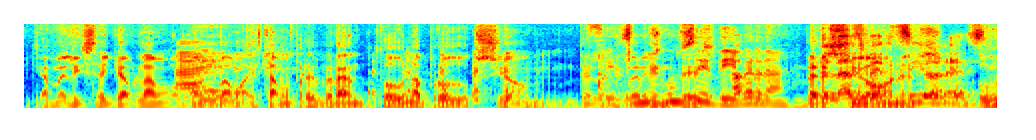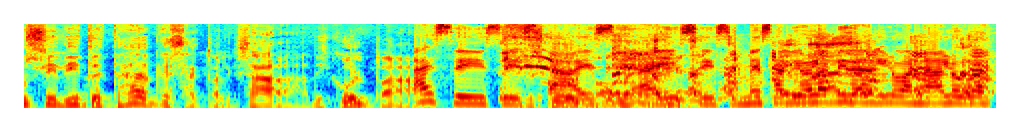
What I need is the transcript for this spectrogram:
Ya Melissa y yo hablamos, vamos, estamos preparando toda una producción de las diferentes un CD, ¿verdad? versiones. Un CD está desactualizada, disculpa. Ay, sí, sí, ay, sí, ahí sí, sí, me salió la vida en lo análoga.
